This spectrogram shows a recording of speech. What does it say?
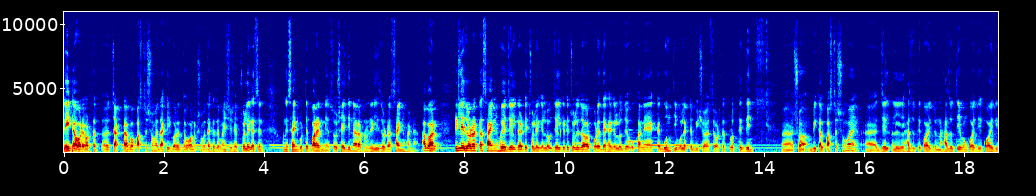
লেট আওয়ারে অর্থাৎ চারটা বা পাঁচটার সময় দাখিল করেন, তো অনেক সময় দেখা যায় মাইসি সাহেব চলে গেছেন, উনি সাইন করতে পারেননি। সো সেই দিন আর আপনার রিলিজ অর্ডার সাইন হয় না। আবার রিলিজ অর্ডারটা সাইন হয়ে জেল গার্ডে চলে গেল। জেল গেটে চলে যাওয়ার পরে দেখা গেল যে ওখানে একটা গুন্তি বলে একটা বিষয় আছে। অর্থাৎ প্রত্যেক দিন বিকাল পাঁচটার সময় জেল, হাজতে কয়েকজন হাজতি এবং কয়েদি কয়েদি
